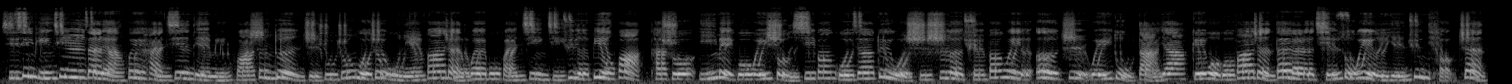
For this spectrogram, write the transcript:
习近平近日在两会罕见点名华盛顿，指出中国这五年发展的外部环境急剧的变化。他说，以美国为首的西方国家对我实施了全方位的遏制、围堵、打压，给我国发展带来了前所未有的严峻挑战。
